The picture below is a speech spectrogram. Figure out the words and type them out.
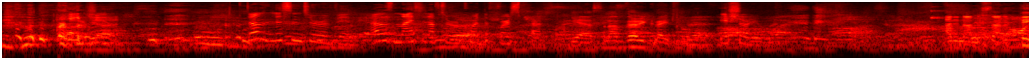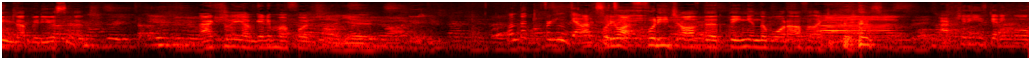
Hate you. Don't listen to Ravin. I was nice enough to record the first part for him. Yes, and I'm very grateful. Yeah, sure you were. I didn't understand a thing that video said. Actually, I'm getting my footage than you. Want that freaking galaxy? What do you want? Footage of the thing in the water for like Um, actually, he's getting more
